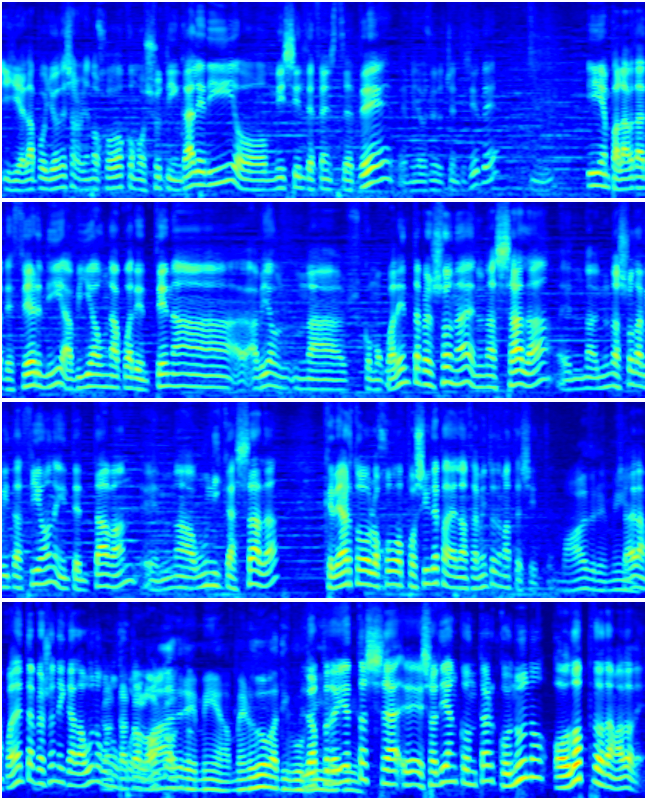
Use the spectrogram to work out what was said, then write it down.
y él apoyó desarrollando juegos como Shooting Gallery o Missile Defense 3D de 1987. Y en palabras de Cerny, había una cuarentena, había unas como 40 personas en una sala, en una, en una sola habitación, e intentaban en una única sala crear todos los juegos posibles para el lanzamiento de Master System. Madre O mía. sea, eran 40 personas y cada uno con un juego. loco. Madre mía. Menudo batiburrillo. Los proyectos eh, solían contar con uno o dos programadores,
